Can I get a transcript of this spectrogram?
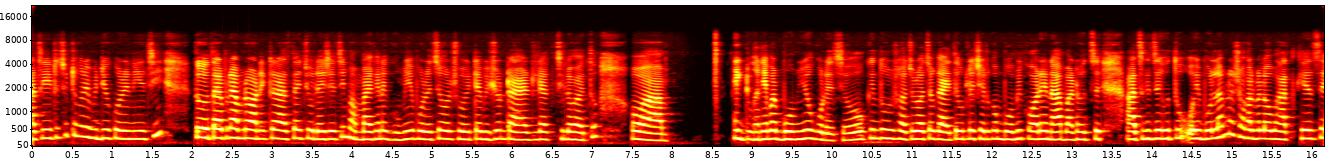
আজকে একটু ছোট্ট করে ভিডিও করে নিয়েছি। তো তারপরে আমরা অনেকটা রাস্তায় চলে এসেছি। মাম্মা এখানে ঘুমিয়ে পড়েছে, ওর শরীরটা ভীষণ টায়ার্ড লাগছিল হয়তো। ও একটুখানি আবার বমিও করেছে। ও কিন্তু সচরাচর গাড়িতে উঠলে সেরকম বমি করে না বাট হচ্ছে আজকে যেহেতু ওই বললাম না, সকালবেলা ও ভাত খেয়েছে,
